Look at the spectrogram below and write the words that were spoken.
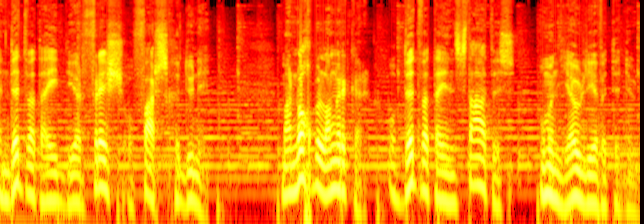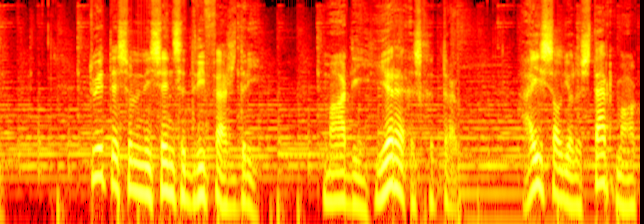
in dit wat hy deur fresh of vars gedoen het. Maar nog belangriker, op dit wat hy in staat is om in jou lewe te doen. 2 Tessalonisense 3 vers 3. Maar die Here is getrou. Hy sal julle sterk maak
